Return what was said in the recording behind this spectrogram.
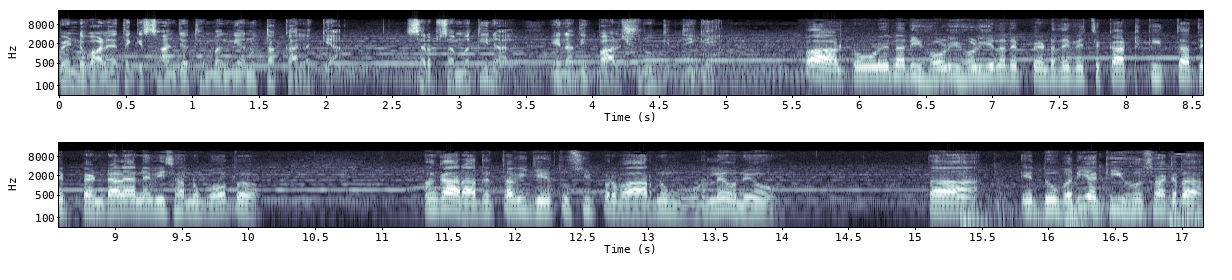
ਪਿੰਡ ਵਾਲਿਆਂ ਤੇ ਕਿਸਾਨ ਜਥੇਬੰਦੀਆਂ ਨੂੰ ਧੱਕਾ ਲੱਗਿਆ। ਸਰਬਸੰਮਤੀ ਨਾਲ ਇਹਨਾਂ ਦੀ ਭਾਲ ਸ਼ੁਰੂ ਕੀਤੀ ਗਈ। ਭਾਲ ਟੋਲ ਇਹਨਾਂ ਦੀ ਹੌਲੀ ਹੌਲੀ ਇਹਨਾਂ ਦੇ ਪਿੰਡ ਦੇ ਵਿੱਚ ਇਕੱਠ ਕੀਤਾ ਤੇ ਪਿੰਡ ਵਾਲਿਆਂ ਨੇ ਵੀ ਸਾਨੂੰ ਬਹੁਤ ਹੰਗਾਰਾ ਦਿੱਤਾ ਵੀ ਜੇ ਤੁਸੀਂ ਪਰਿਵਾਰ ਨੂੰ ਮੋੜ ਲਿਆਉਂਦੇ ਹੋ, ਤਾਂ ਇਦੋਂ ਵਧੀਆ ਕੀ ਹੋ ਸਕਦਾ?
